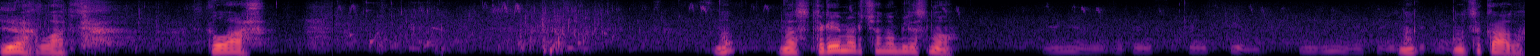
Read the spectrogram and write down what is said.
Є, хлопці. Клас. На, на стример чи на блісну? Ні, ні, на на цикаду.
